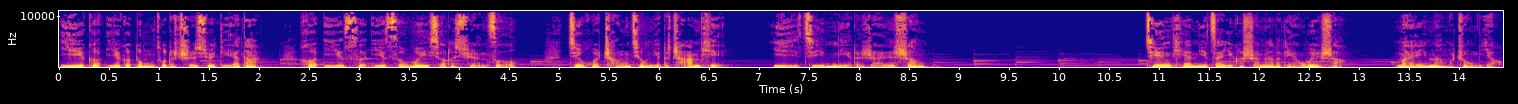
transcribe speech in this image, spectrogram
一个一个动作的持续迭代和一次一次微小的选择，就会成就你的产品以及你的人生。今天你在一个什么样的点位上，没那么重要，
